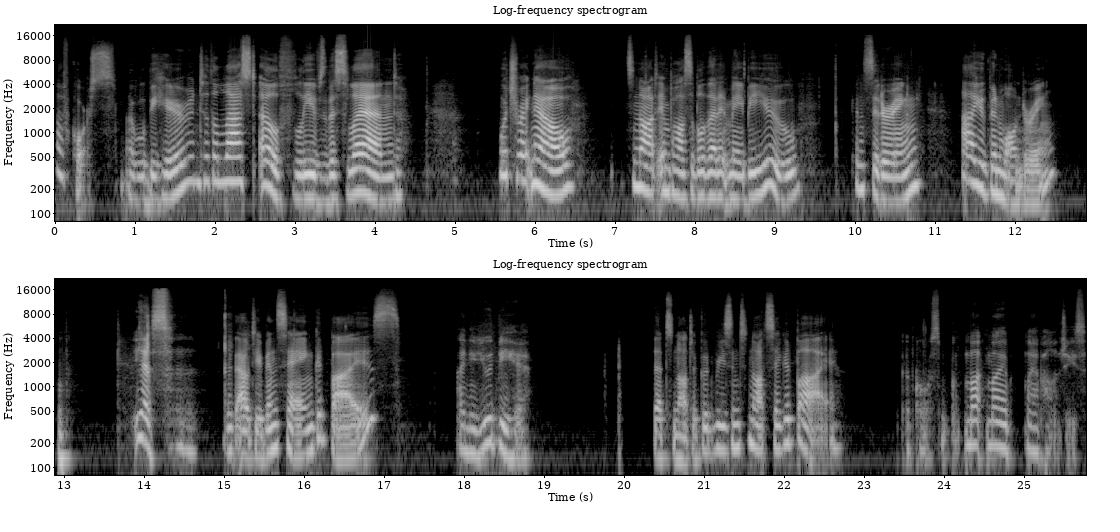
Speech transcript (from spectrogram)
Of course, I will be here until the last elf leaves this land. Which right now, it's not impossible that it may be you, considering how you've been wandering Yes, without even saying goodbyes. I knew you would be here. That's not a good reason to not say goodbye. Of course. My my my apologies.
